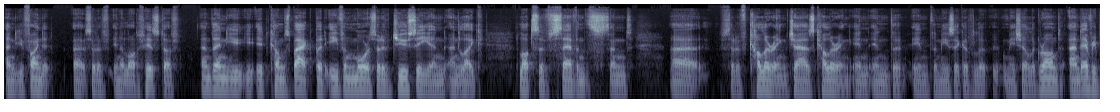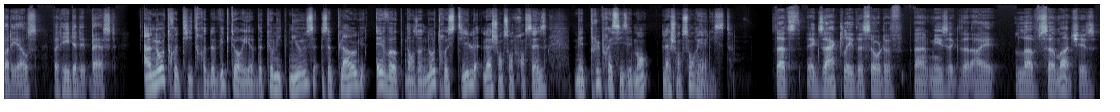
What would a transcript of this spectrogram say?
and you find it uh, sort of in a lot of his stuff. And then you, you, it comes back, but even more sort of juicy and, and like lots of sevenths and uh, sort of coloring, jazz coloring in, in the in the music of Le, Michel Legrand and everybody else, but he did it best. Un autre titre de Victory of the Comic Muse, The Plough, évoque dans un autre style la chanson française, mais plus précisément la chanson réaliste. That's exactly the sort of uh, music that I love so much is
